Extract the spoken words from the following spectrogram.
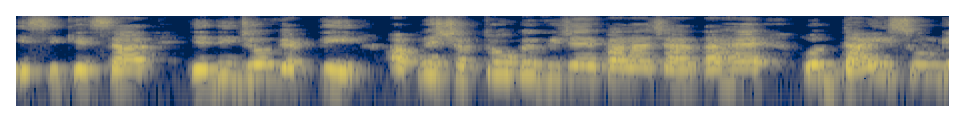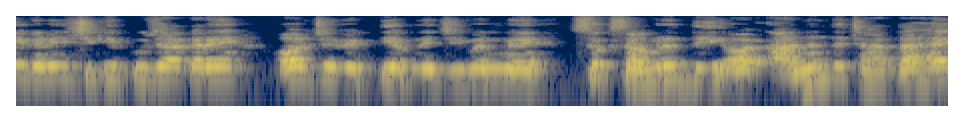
इसी के साथ यदि जो व्यक्ति अपने शत्रुओं पर विजय पाना चाहता है, वो दाई सुन के गणेश जी की पूजा करें और जो व्यक्ति अपने जीवन में सुख समृद्धि और आनंद चाहता है,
